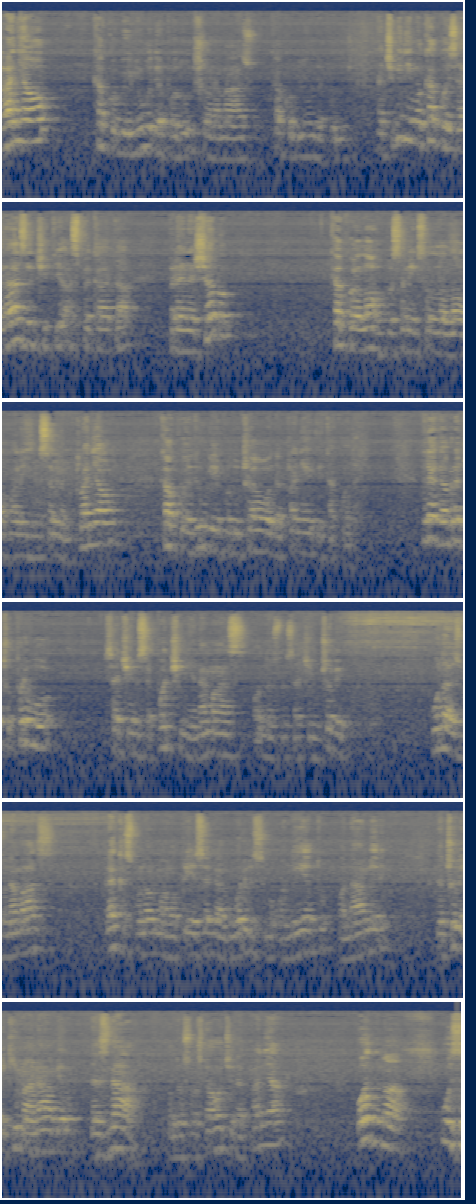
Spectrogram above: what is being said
klanjao kako bi ljude podučio namazu, kako bi ljude podučio. Znači vidimo kako je za različiti aspekata prenešeno, kako je Allah poslanik sallallahu alaihi wa sallam klanjao, kako je drugi podučavao da klanjaju i tako dalje. Draga braćo, prvo sa čim se počinje namaz, odnosno sa čim čovjek ulazi u namaz, rekli smo normalno prije svega, govorili smo o nijetu, o namjeri, da čovjek ima namjeru, da zna, odnosno šta hoće da klanja, odma uz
